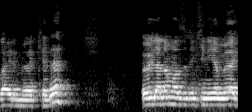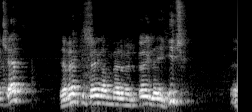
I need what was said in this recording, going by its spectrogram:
gayri müekkede? Öğle namazının iki niye müekket? Demek ki Peygamberimiz öğleyi hiç e,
